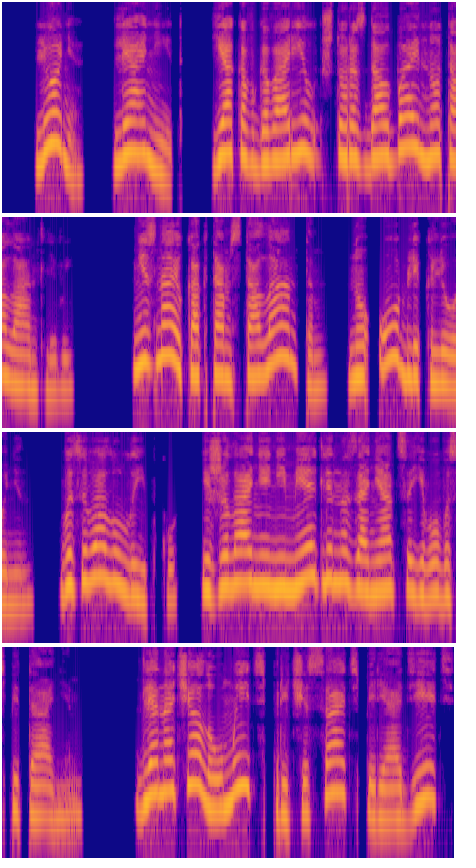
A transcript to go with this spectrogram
— Леня, Леонид, Яков говорил, что раздолбай, но талантливый. Не знаю, как там с талантом, но облик Ленин вызывал улыбку, и желание немедленно заняться его воспитанием. Для начала умыть, причесать, переодеть.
